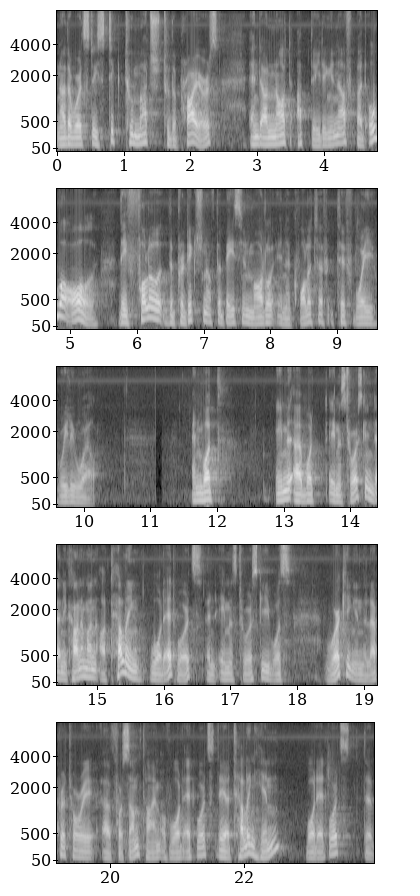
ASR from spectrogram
In other words, they stick too much to the priors and are not updating enough, but overall, they follow the prediction of the Bayesian model in a qualitative way really well. And what, Amos, uh, what Amos Tversky and Danny Kahneman are telling Ward Edwards, and Amos Tversky was working in the laboratory uh, for some time of Ward Edwards, they are telling him, Ward Edwards, the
